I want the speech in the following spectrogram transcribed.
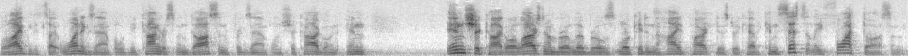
Well, I could cite one example would be Congressman Dawson, for example, in Chicago. In, in Chicago, a large number of liberals located in the Hyde Park district have consistently fought Dawson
